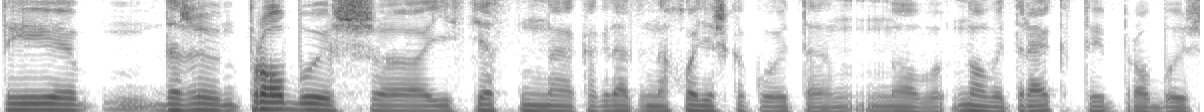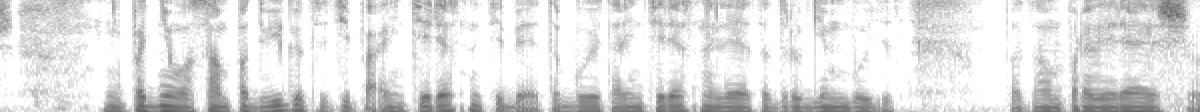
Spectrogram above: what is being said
ты даже пробуешь, естественно, когда ты находишь какой-то новый, новый трек, ты пробуешь под него сам подвигаться, типа, а интересно тебе это будет, а интересно ли это другим будет потом проверяешь. Э,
